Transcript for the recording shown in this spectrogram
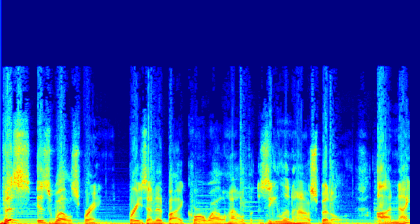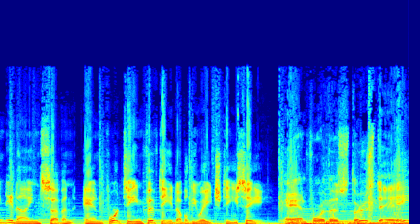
This is Wellspring, presented by Corewell Health Zeeland Hospital on 99.7 and 1450 WHTC. And for this Thursday,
